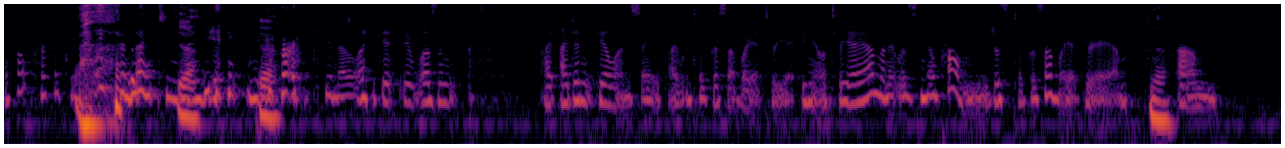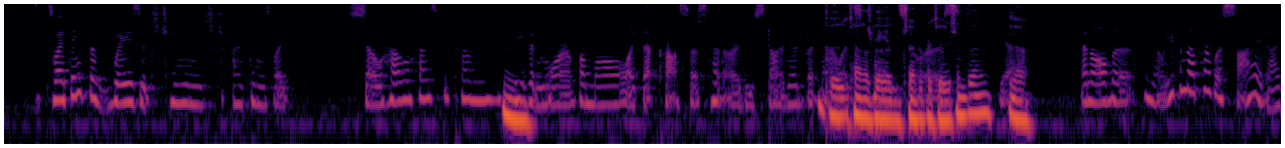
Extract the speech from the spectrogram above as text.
I felt perfectly safe in 1998 New Yeah. York. You know, like it, it wasn't. I, I didn't feel unsafe. I would take the subway at three, you know, 3 a.m. and it was no problem. You just took the subway at 3 a.m. yeah, Um, so I think the ways it's changed are things like Soho has become Mm. even more of a mall. Like that process had already started, but now the it's kind of the chain stores. gentrification thing. Yeah. yeah. And all the, you know, even the Upper West Side. I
